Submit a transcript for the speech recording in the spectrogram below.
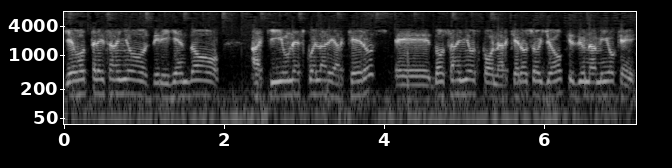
Llevo tres años dirigiendo aquí una escuela de arqueros, eh, dos años con Arquero Soy Yo, que es de un amigo que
